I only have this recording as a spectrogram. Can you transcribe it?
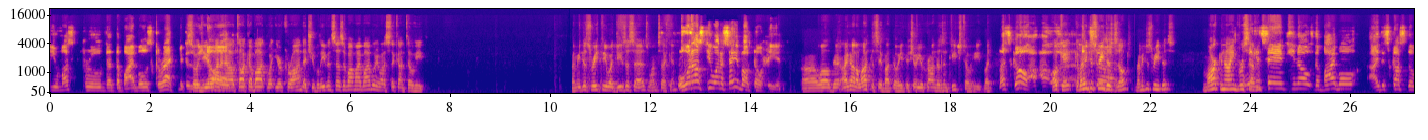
You must prove that the Bible is correct because So we do you know. want to now talk about what your Quran that you believe in says about my Bible, or you want to stick on Tawheed? Let me just read to you what Jesus says. One second. well, what else do you want to say about Tawheed? Uh, well, there, I got a lot to say about Tawheed to show your Quran doesn't teach Tawheed. But Let's go. I- I- okay, can, let me just read uh, this though. Let me just read this. Mark 9, verse we 7. could say, you know, the Bible. I discussed the,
